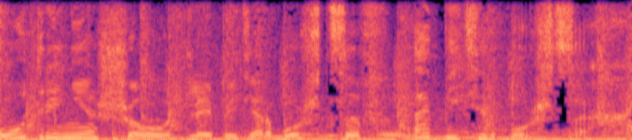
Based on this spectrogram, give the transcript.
Утреннее шоу для петербуржцев о петербуржцах.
